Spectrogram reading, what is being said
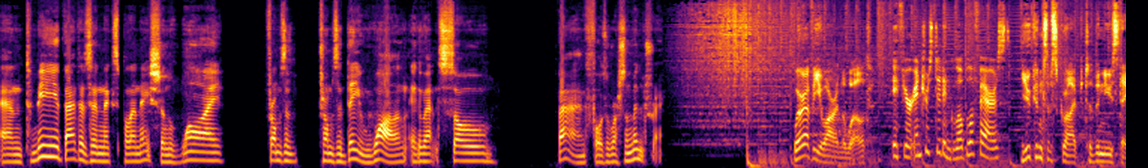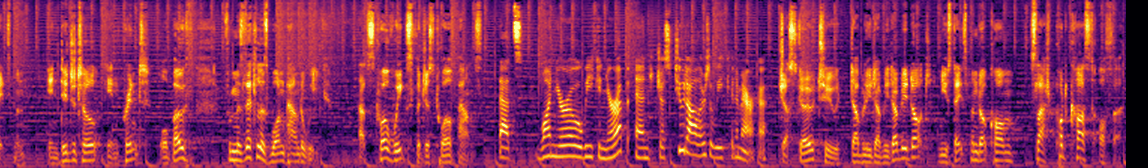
And to me, that is an explanation why from the, from the day one, it went so bad for the Russian military. Wherever you are in the world, if you're interested in global affairs, you can subscribe to The New Statesman in digital, in print, or both from as little as £1 a week. That's 12 weeks for just £12. That's €1 Euro a week in Europe and just $2 a week in America. Just go to www.newstatesman.com slash podcast offer.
